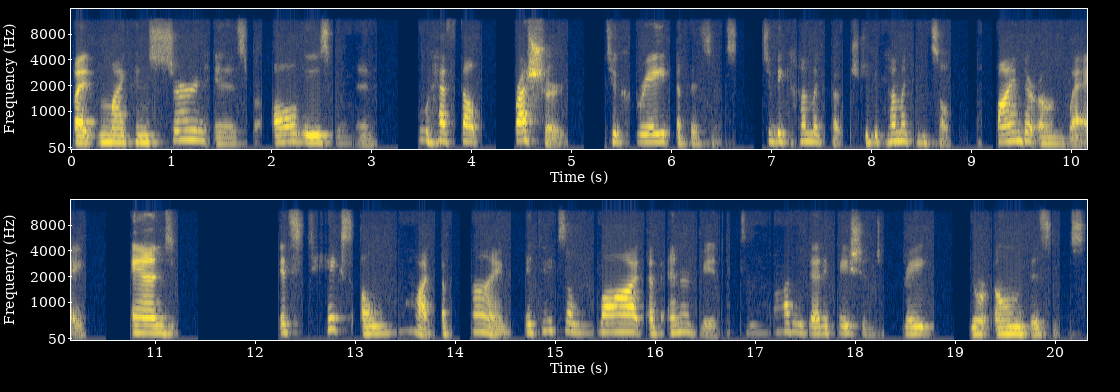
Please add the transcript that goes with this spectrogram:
But my concern is for all these women who have felt pressured to create a business, to become a coach, to become a consultant, to find their own way. And it takes a lot of time. It takes a lot of energy. It takes a lot of dedication to create your own business.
